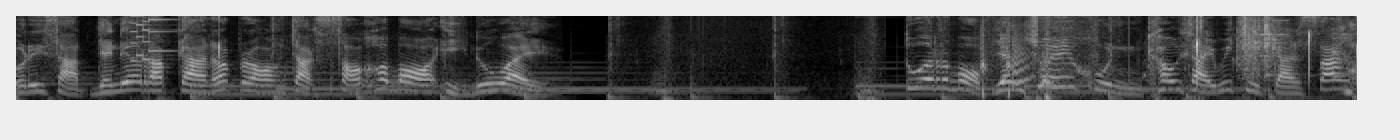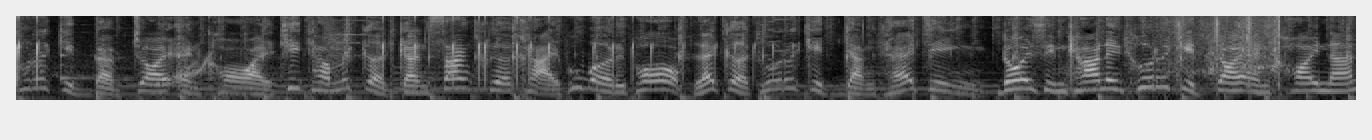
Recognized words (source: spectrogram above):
บริษัทยังได้รับการรับรองจากสคบอีกด้วย ตัวระบบยังช่วยให้คุณเข้าใจวิธีการสร้างธุรกิจแบบ Joy and Coin ที่ทำให้เกิดการสร้างเครือข่ายผู้บริโภค และเกิดธุรกิจอย่างแท้จริง โดยสินค้าในธุรกิจ Joy and Coin นั้น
